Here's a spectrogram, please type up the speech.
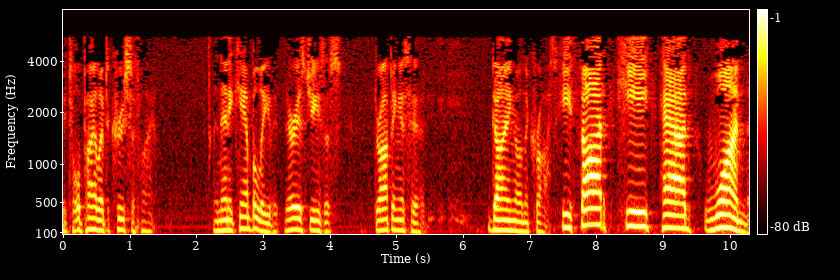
They told Pilate to crucify him. And then he can't believe it. There is Jesus dropping his head, dying on the cross. He thought he had won.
